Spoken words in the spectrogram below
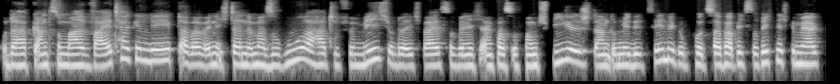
oder habe ganz normal weitergelebt, aber wenn ich dann immer so Ruhe hatte für mich oder ich weiß so, wenn ich einfach so vorm Spiegel stand und mir die Zähne geputzt habe, habe ich so richtig gemerkt,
